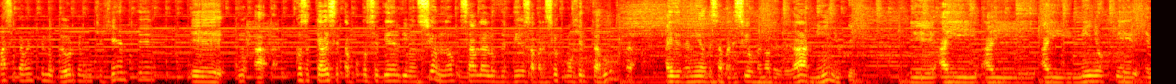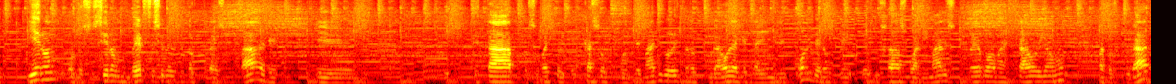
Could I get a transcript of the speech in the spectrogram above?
básicamente lo peor de mucha gente. Eh, cosas que a veces tampoco se tienen dimensión, ¿no? Pues se habla de los detenidos desaparecidos como gente adulta, hay detenidos desaparecidos menores de edad, niños. hay, hay, hay niños que vieron o los hicieron ver sesiones de tortura de sus padres está, por supuesto, el, caso emblemático de esta torturadora que es la Ingrid Calderon, que, que, usaba sus animales, sus perros amaestrados, digamos, para torturar.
